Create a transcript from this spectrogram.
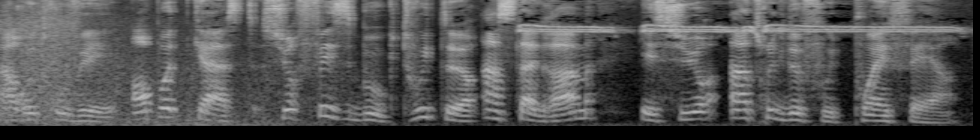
à retrouver en podcast sur Facebook, Twitter, Instagram et sur untrucdefoot.fr.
